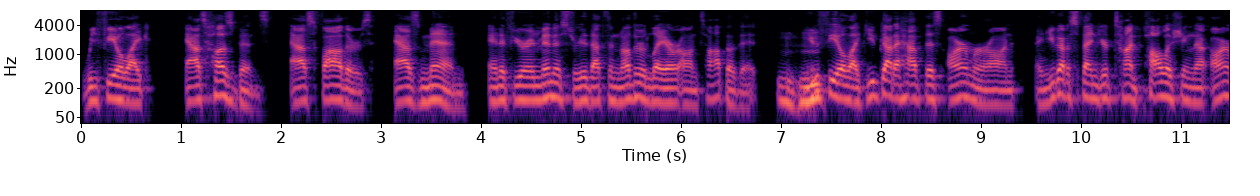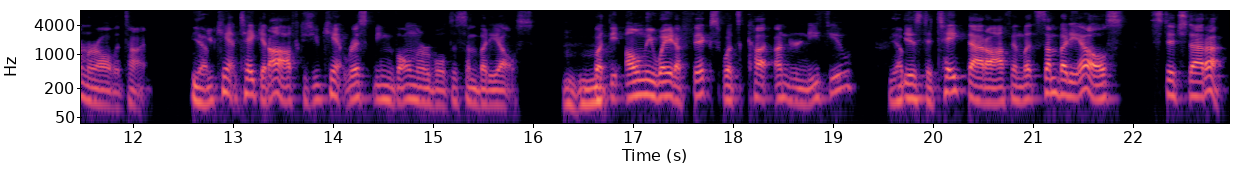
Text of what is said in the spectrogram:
we feel like as husbands, as fathers, as men, and if you're in ministry, that's another layer on top of it. Mhm. You feel like you've got to have this armor on and you got to spend your time polishing that armor all the time. Yep. You can't take it off because you can't risk being vulnerable to somebody else. Mhm. But the only way to fix what's cut underneath you Yep. is to take that off and let somebody else stitch that up.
